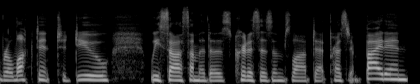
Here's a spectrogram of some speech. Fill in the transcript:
reluctant to do. We saw some of those criticisms lobbed at President Biden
